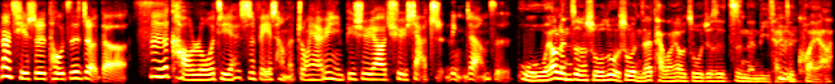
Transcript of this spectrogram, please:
那其实投资者的思考逻辑还是非常的重要，因为你必须要去下指令这样子。我我要认真说，如果说你在台湾要做就是智能理财这块啊，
